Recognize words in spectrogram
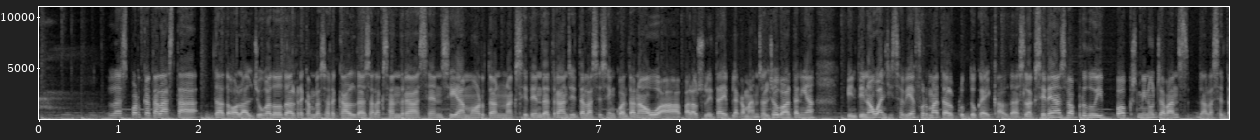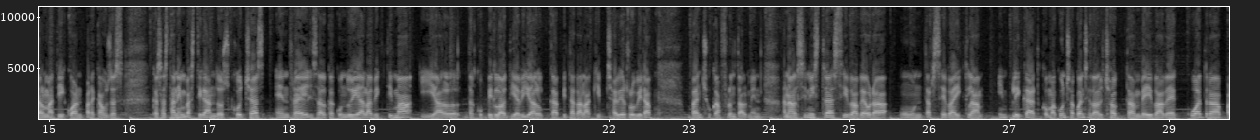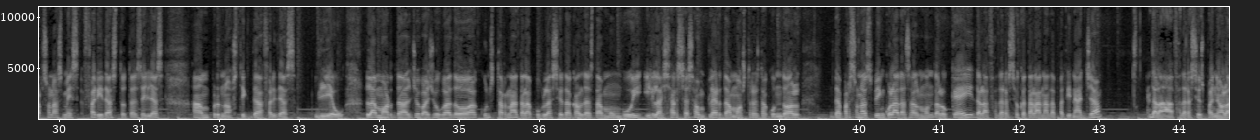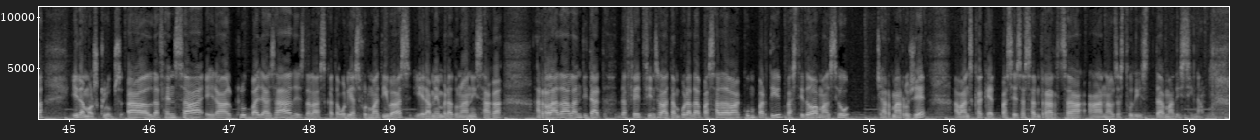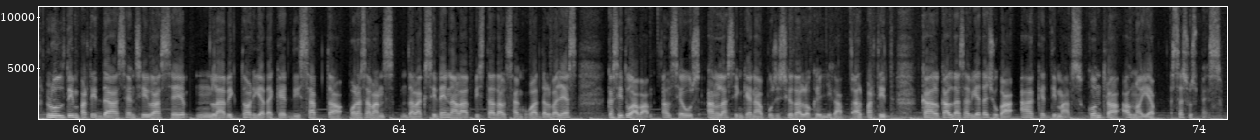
L'esport català està de dol. El jugador del Rec amb les Arcaldes, Alexandre Asensi, ha mort en un accident de trànsit a la C-59 a Palau Solità i Plegamans. El jove tenia 29 anys i s'havia format al Club d'Hockey Caldes. L'accident es va produir pocs minuts abans de les 7 del matí, quan, per causes que s'estan investigant, dos cotxes, entre ells el que conduïa la víctima i el de copilot hi havia el capità de l'equip, Xavi Rovira, van xocar frontalment. En el sinistre s'hi va veure un tercer vehicle implicat. Com a conseqüència del xoc també hi va haver quatre persones més ferides, totes elles amb pronòstic de ferides lleu. La mort del jove jugador ha consternat a la població de Caldes de Montbui i la xarxa s'ha omplert de mostres de condol de persones vinculades al món de l'hoquei, de la Federació Catalana de Patinatge, de la Federació Espanyola i de molts clubs. El defensa era el Club Vallèsà des de les categories formatives i era membre d'una nissaga arrelada a l'entitat. De fet, fins a la temporada passada va compartir vestidor amb el seu germà Roger, abans que aquest passés a centrar-se en els estudis de Medicina. L'últim partit de Sensi va ser la victòria d'aquest dissabte, hores abans de l'accident a la pista del Sant Cugat del Vallès, que situava els seus en la cinquena posició de l'Hockey Lliga. El partit que Alcaldes havia de jugar aquest dimarts contra el Noia s'ha suspès.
